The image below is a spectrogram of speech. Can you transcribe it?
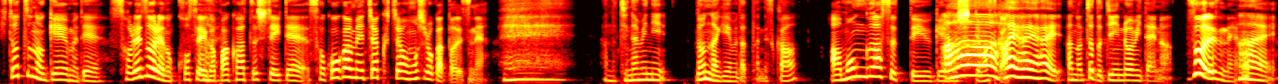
一つのゲームでそれぞれの個性が爆発していて、そこがめちゃくちゃ面白かったですねへえ。あの、ちなみに、どんなゲームだったんですか？アモングアスっていうゲーム知ってますか、はいはいはい。あの、ちょっと人狼みたいな。そうですねはい。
